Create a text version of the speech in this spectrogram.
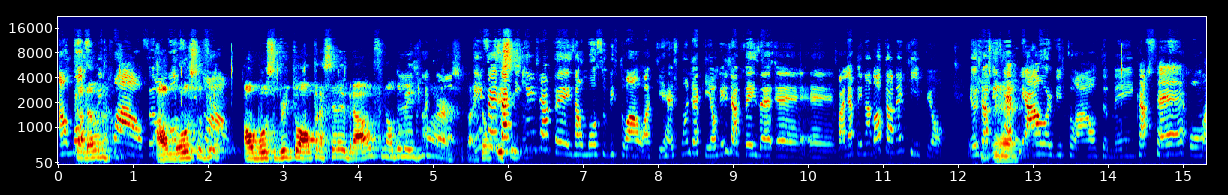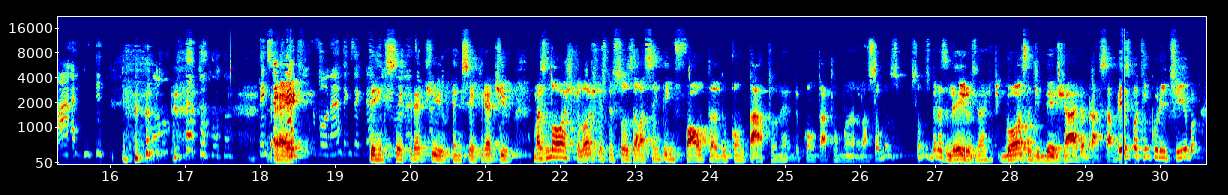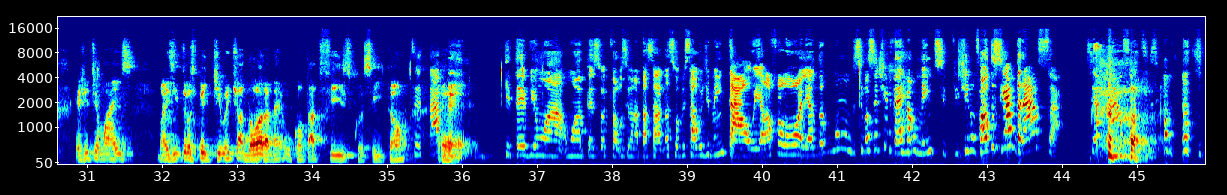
Almoço cada um virtual. Foi almoço, virtual. almoço virtual para celebrar o final do mês de março. Tá? Quem então, fez esse... aqui? Quem já fez almoço virtual aqui? Responde aqui. Alguém já fez? É, é, é... Vale a pena anotar na equipe, ó. Eu já fiz é. happy hour virtual também, café online. Então, tem que ser é, criativo, né? Tem que ser criativo. Tem que ser né? criativo, tem que ser criativo. Mas lógico, lógico que as pessoas elas sentem falta do contato, né? Do contato humano. Nós somos, somos brasileiros, né? A gente gosta de beijar, de abraçar. Mesmo aqui em Curitiba, que a gente é mais, mais introspectivo, a gente adora, né? O contato físico, assim. Então, Você sabe? É, que teve uma, uma pessoa que falou semana passada sobre saúde mental. E ela falou: olha, não, se você tiver realmente sentindo falta, se abraça. Se abraça, se abraça.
